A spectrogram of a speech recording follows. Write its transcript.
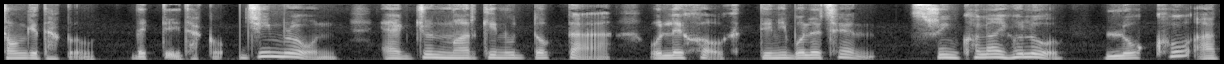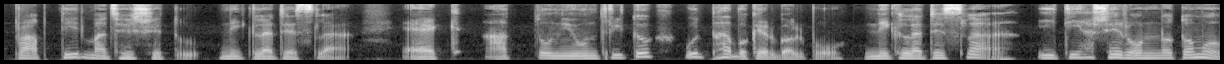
সঙ্গে থাকুন দেখতেই থাকো জিম রোন একজন মার্কিন উদ্যোক্তা ও লেখক তিনি বলেছেন শৃঙ্খলাই হলো লক্ষ্য আর প্রাপ্তির মাঝের সেতু, নিকলা টেসলা। এক আত্মনিয়ন্ত্রিত উদ্ভাবকের গল্প। নিকলা টেসলা ইতিহাসের অন্যতম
